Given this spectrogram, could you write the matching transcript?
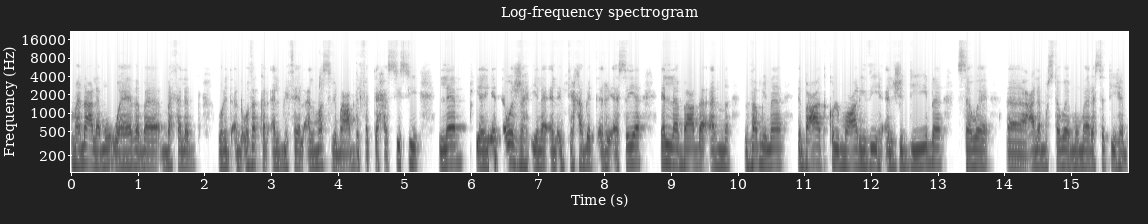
ما نعلم وهذا مثلا أريد أن أذكر المثال المصري مع عبد الفتاح السيسي لا يتوجه إلى الانتخابات الرئاسية إلا بعد أن ضمن إبعاد كل معارضيه الجديين سواء آه، على مستوى ممارستهم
